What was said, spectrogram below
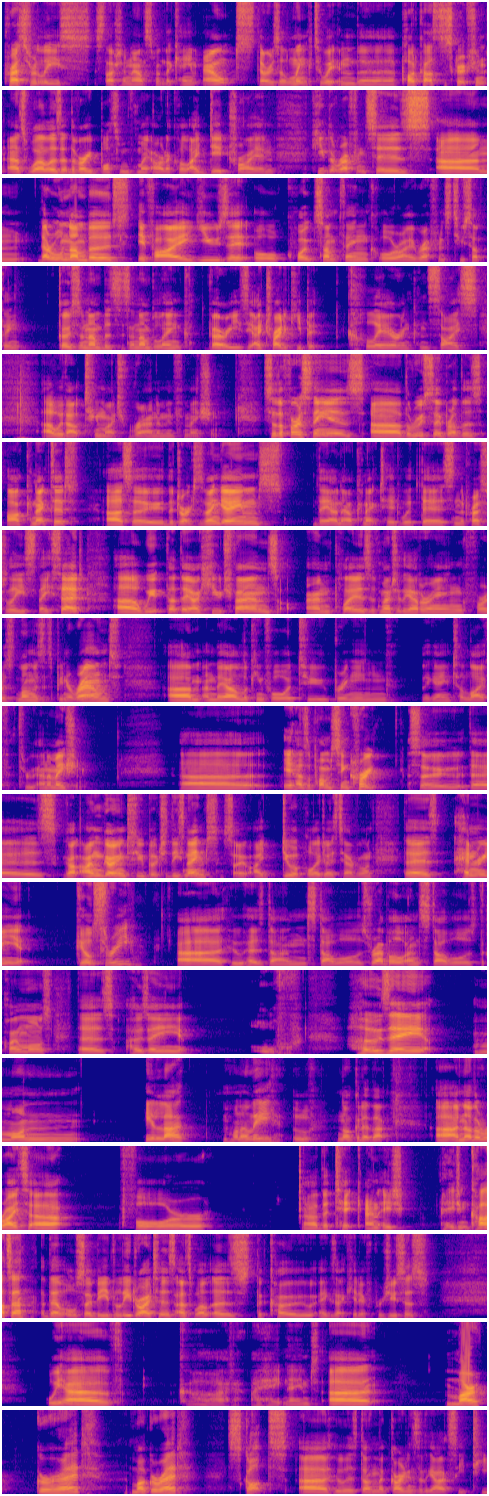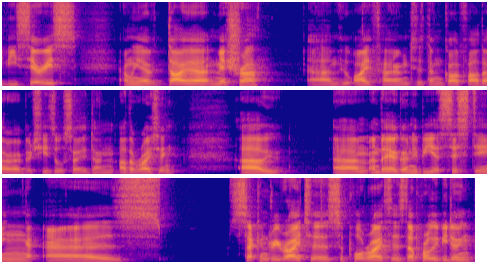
press release slash announcement that came out. There is a link to it in the podcast description as well as at the very bottom of my article. I did try and keep the references. Um, they're all numbered. If I use it or quote something or I reference to something, goes to the numbers. It's a number link. Very easy. I try to keep it clear and concise uh, without too much random information. So the first thing is uh, the Russo brothers are connected. Uh, so the directors of Endgames, they are now connected with this. In the press release, they said uh, we, that they are huge fans and players of Magic the Gathering for as long as it's been around, um, and they are looking forward to bringing the game to life through animation. Uh, it has a promising crew. So there's, God, I'm going to butcher these names, so I do apologize to everyone. There's Henry Gilsary, uh, who has done Star Wars Rebel and Star Wars The Clone Wars. There's Jose. Ooh, Jose Mon Monali. Ooh, not good at that. Uh, another writer for uh, the Tick and H- Agent Carter. They'll also be the lead writers as well as the co-executive producers. We have, God, I hate names. Uh, Margaret Margaret Scott, uh, who has done the Guardians of the Galaxy TV series, and we have Daya Mishra, um, who I found has done Godfather, but she's also done other writing. Uh, um, and they are going to be assisting as secondary writers, support writers. They'll probably be doing,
